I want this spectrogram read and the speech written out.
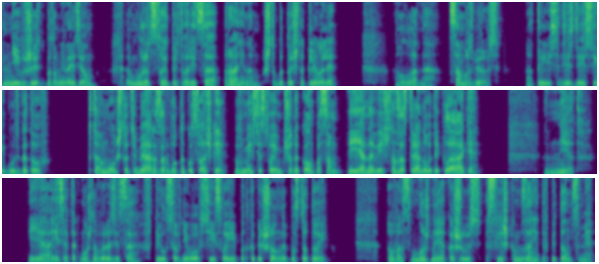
Ни в жизнь потом не найдем. Может, стоит притвориться раненым, чтобы точно клюнули?» «Ладно, сам разберусь. А ты сиди здесь и будь готов». «К тому, что тебя разорвут на кусочки вместе с твоим чудо-компасом, и я навечно застряну в этой клоаке?» «Нет. Я, если так можно выразиться, впился в него всей своей подкапюшонной пустотой. Возможно, я окажусь слишком занятых питомцами,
